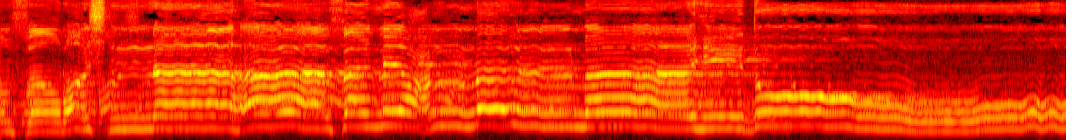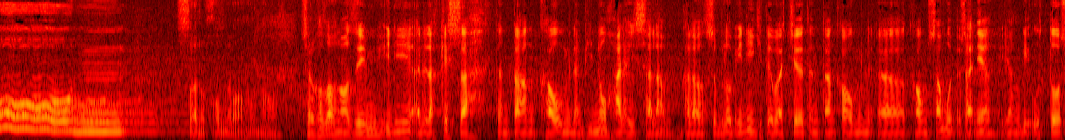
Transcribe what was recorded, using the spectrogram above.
والأرض Surah Al-Azim ini adalah kisah tentang kaum Nabi Nuh alaihi salam. Kalau sebelum ini kita baca tentang kaum uh, kaum Samud Ustaz ya yang diutus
